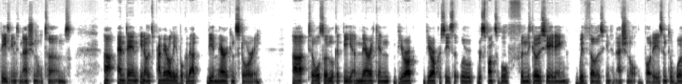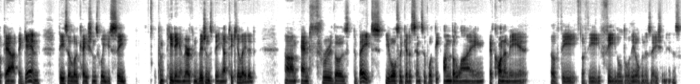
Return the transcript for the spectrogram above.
these international terms. Uh, and then, you know, it's primarily a book about the American story uh, to also look at the American bureauc- bureaucracies that were responsible for negotiating with those international bodies and to work out, again, these are locations where you see competing American visions being articulated. Um, and through those debates, you also get a sense of what the underlying economy of the of the field or the organization is.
